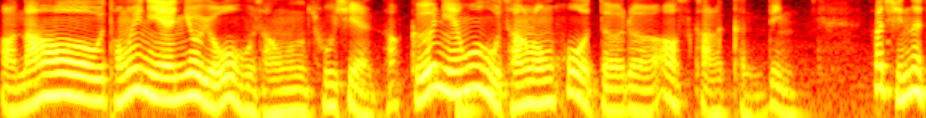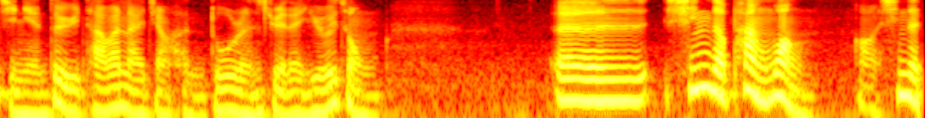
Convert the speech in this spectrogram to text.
啊，然后同一年又有《卧虎藏龙》的出现，啊，隔年《卧虎藏龙》获得了奥斯卡的肯定。那其实那几年对于台湾来讲，很多人是觉得有一种呃新的盼望啊，新的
